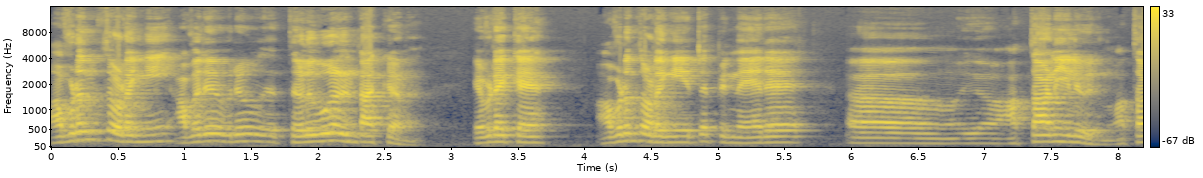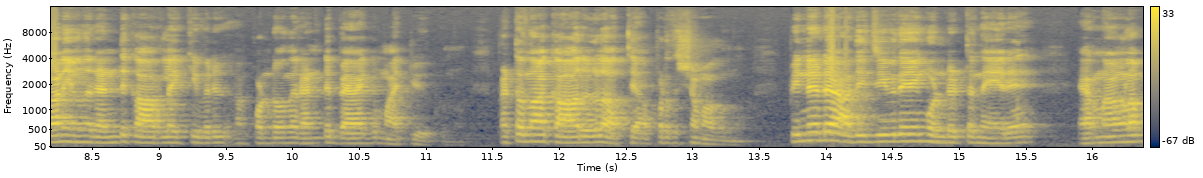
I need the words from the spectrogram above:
അവിടെ നിന്ന് തുടങ്ങി അവർ ഒരു തെളിവുകൾ ഉണ്ടാക്കുകയാണ്. എവിടെയൊക്കെ? അവിടെ തുടങ്ങിയിട്ട് പിന്നെ നേരെ അത്താണിയിൽ വരുന്നു. അത്താണി വന്ന് രണ്ട് കാറിലേക്ക് ഇവർ കൊണ്ടുവന്ന രണ്ട് ബാഗ് മാറ്റി വെക്കുന്നു. പെട്ടെന്ന് ആ കാറുകൾ അത്യ അപ്രത്യക്ഷമാകുന്നു. പിന്നീട് അതിജീവിതയും കൊണ്ടിട്ട് നേരെ എറണാകുളം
